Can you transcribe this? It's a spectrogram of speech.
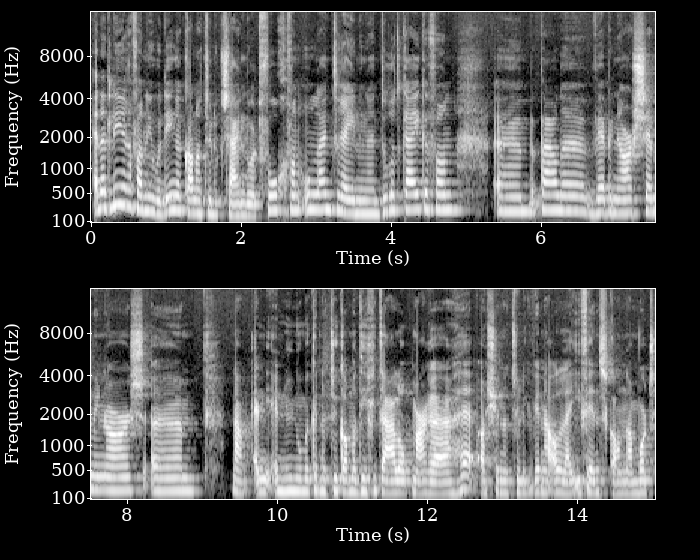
en het leren van nieuwe dingen kan natuurlijk zijn door het volgen van online trainingen, door het kijken van bepaalde webinars, seminars. Nou, en, en nu noem ik het natuurlijk allemaal digitaal op, maar uh, hè, als je natuurlijk weer naar allerlei events kan, dan wordt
